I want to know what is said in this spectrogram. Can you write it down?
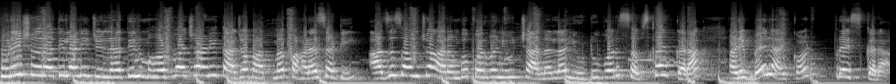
पुणे शहरातील आणि जिल्ह्यातील महत्त्वाच्या आणि ताज्या बातम्या पाहण्यासाठी आजच आमच्या आरंभ पर्व न्यूज चॅनलला यूट्यूबवर सबस्क्राईब करा आणि बेल आयकॉन प्रेस करा.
